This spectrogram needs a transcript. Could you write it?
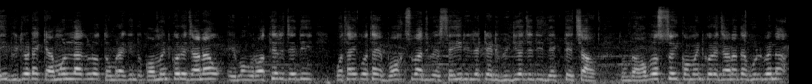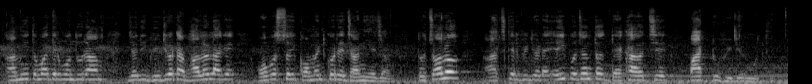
এই ভিডিওটা কেমন লাগল তোমরা কিন্তু কমেন্ট করে জানাও এবং রথের যদি কোথায় কোথায় বক্স বাজবে সেই রিলেটেড ভিডিও যদি দেখতে চাও, তোমরা অবশ্যই কমেন্ট করে জানাতে ভুলবে না। আমি তোমাদের বন্ধুরাম যদি ভিডিওটা ভালো লাগে, অবশ্যই কমেন্ট করে জানিয়ে যাও। তো চলো, আজকের ভিডিওটা এই পর্যন্ত, দেখা হচ্ছে পার্ট টু ভিডিওর মধ্যে।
